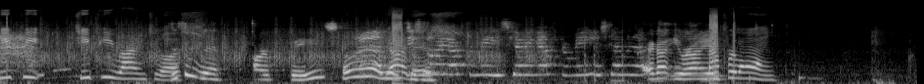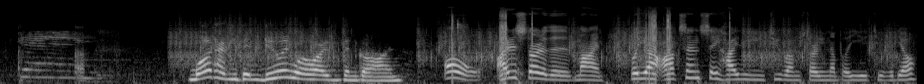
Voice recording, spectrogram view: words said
TP TP Ryan to us. This isn't our base. Oh yeah, Yeah, this it He's is. is. coming after me. He's coming after me. He's coming after me. I got you, Ryan. Not for long. me. What have you been doing while I've been gone? Oh, I just started the mine. But yeah, Oxen, say hi to YouTube. I'm starting up a YouTube video.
